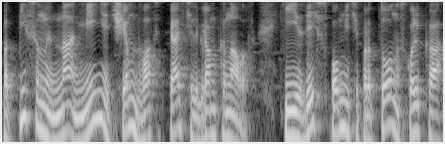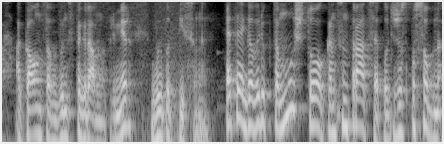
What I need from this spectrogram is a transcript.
подписаны на менее чем 25 телеграм-каналов. И здесь вспомните про то, насколько аккаунтов в Instagram, например, вы подписаны. Это я говорю к тому, что концентрация платежеспособной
